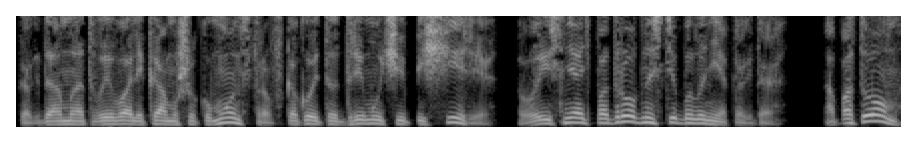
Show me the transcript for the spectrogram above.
Когда мы отвоевали камушек у монстров в какой-то дремучей пещере, выяснять подробности было некогда. А потом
